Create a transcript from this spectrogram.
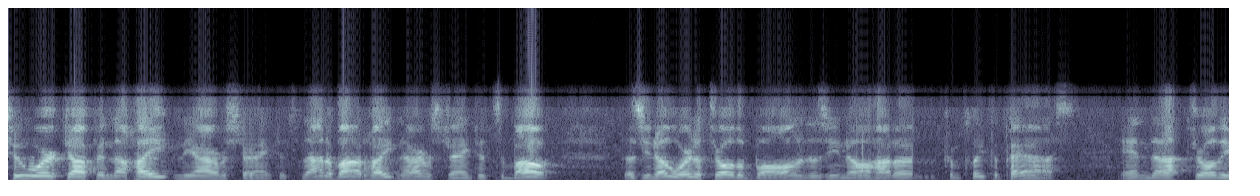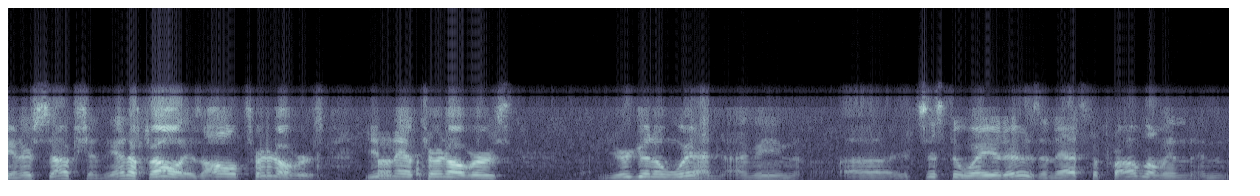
too worked up in the height and the arm strength. It's not about height and arm strength. It's about does he know where to throw the ball and does he know how to complete the pass and not throw the interception. The NFL is all turnovers. You don't have turnovers, you're going to win. I mean, uh, it's just the way it is, and that's the problem in, in,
